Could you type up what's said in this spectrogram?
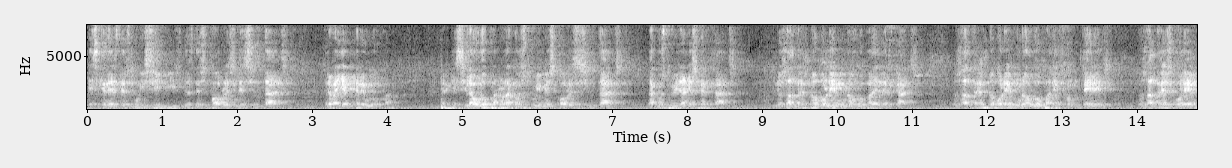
és que des dels municipis, des dels pobles i les ciutats, treballem per Europa. Perquè si l'Europa no la construïm els pobles i ciutats, la construiran els mercats. Nosaltres no volem una Europa de mercats, nosaltres no volem una Europa de fronteres, nosaltres volem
